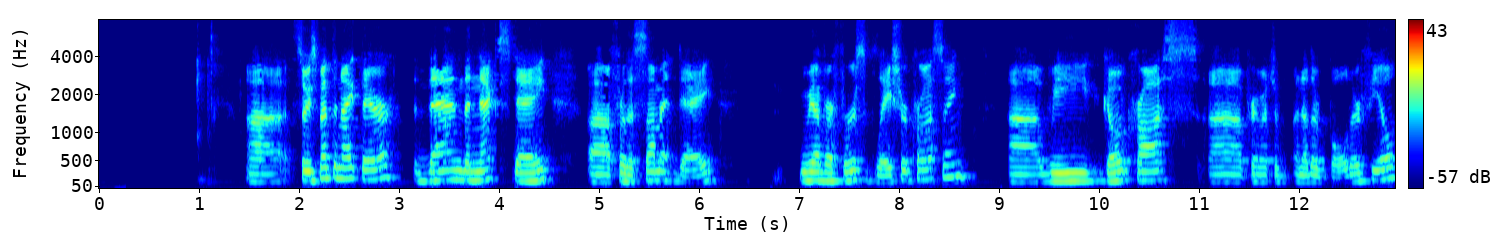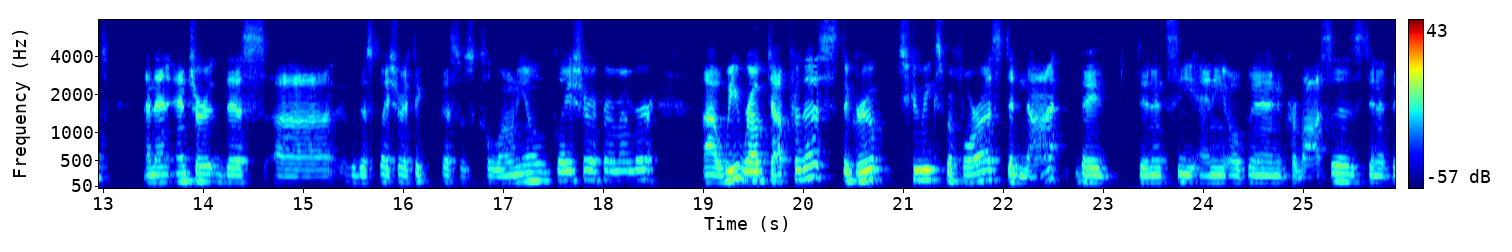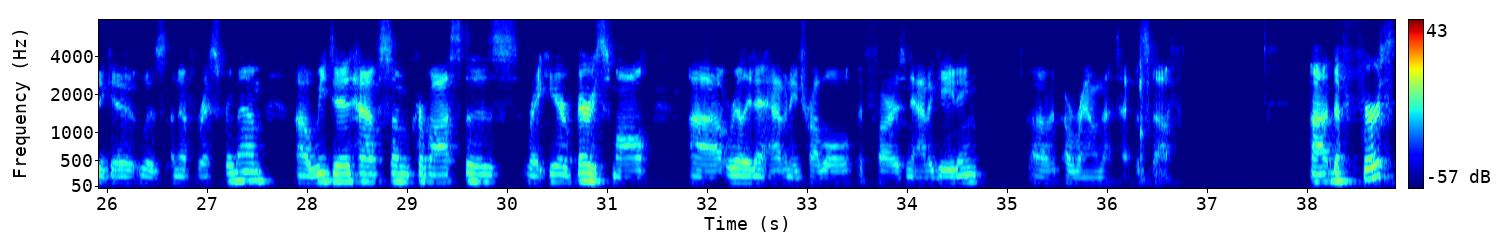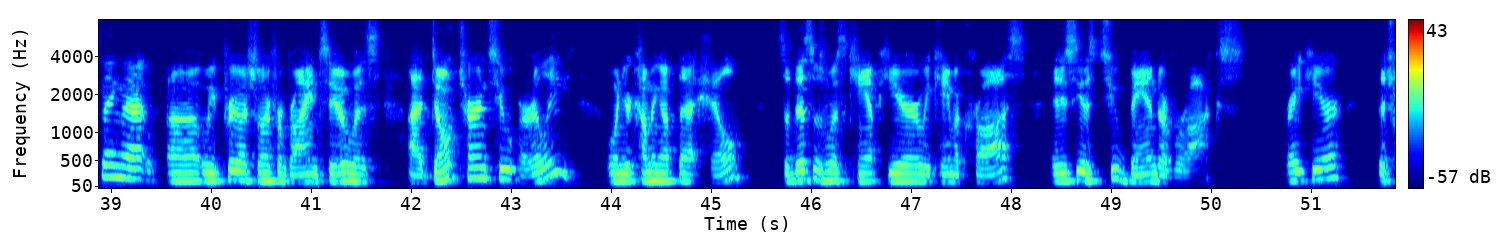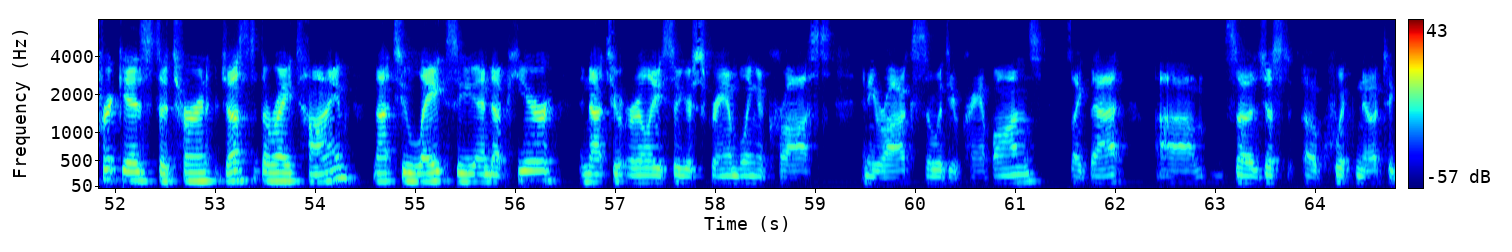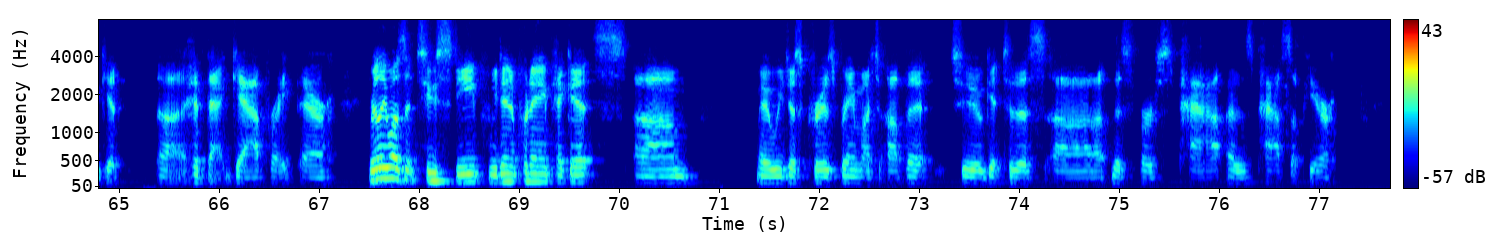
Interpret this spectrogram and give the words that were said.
Uh, so we spent the night there. Then the next day uh, for the summit day, we have our first glacier crossing. we go across pretty much another boulder field and then enter this uh, this glacier. I think this was Colonial Glacier, if I remember. Uh, we roped up for this. The group two weeks before us did not. They didn't see any open crevasses, didn't think it was enough risk for them. Uh, we did have some crevasses right here, very small. Uh, really didn't have any trouble as far as navigating uh, around that type of stuff. Uh, the first thing that uh, we pretty much learned from Brian too was don't turn too early when you're coming up that hill. So this was, was camp here we came across. As you see, there's two band of rocks right here. The trick is to turn just at the right time, not too late, so you end up here, and not too early, so you're scrambling across any rocks so with your crampons. It's like that. Um, so just a quick note to get uh, hit that gap right there. Really wasn't too steep. We didn't put any pickets. Um, maybe we just cruise pretty much up it to get to this uh, this first pass or this pass up here.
